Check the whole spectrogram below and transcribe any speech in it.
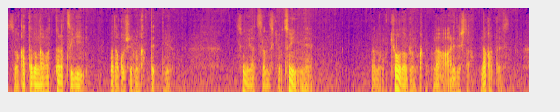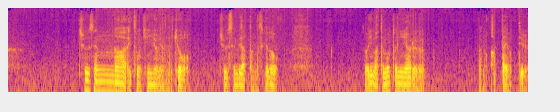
その買った分が終わったら次、また5週分買ってっていう。そういうのやってたんですけど、ついにね、あの、今日の分があれでした。なかったです。抽選がいつも金曜日なんで今日、抽選日だったんですけど、そう、今手元にある、あの、買ったよっていう、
